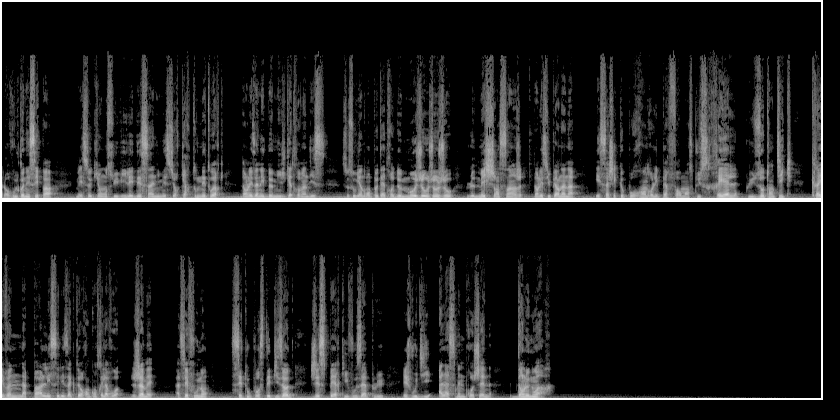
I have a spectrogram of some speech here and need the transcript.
Alors vous le connaissez pas, mais ceux qui ont suivi les dessins animés sur Cartoon Network dans les années 2090 se souviendront peut-être de Mojo Jojo, le méchant singe dans les Super Nana. Et sachez que pour rendre les performances plus réelles, plus authentiques, Craven n'a pas laissé les acteurs rencontrer la voix. Jamais. Assez fou, non? C'est tout pour cet épisode. J'espère qu'il vous a plu et je vous dis à la semaine prochaine dans le noir.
